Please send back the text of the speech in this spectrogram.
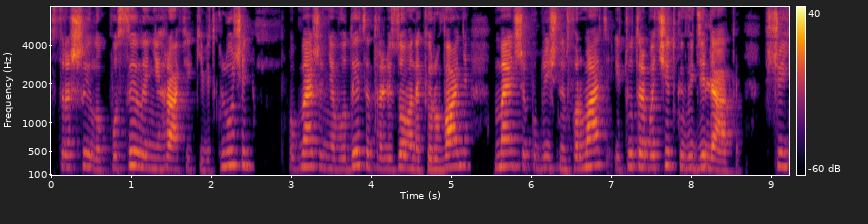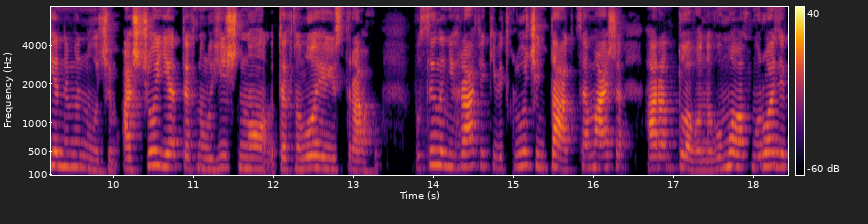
страшилок, посилені графіки відключень. Обмеження води, централізоване керування, менше публічної інформації, і тут треба чітко виділяти, що є неминучим, а що є технологічно, технологією страху. Посилені графіки відключень, так, це майже гарантовано. В умовах морозів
